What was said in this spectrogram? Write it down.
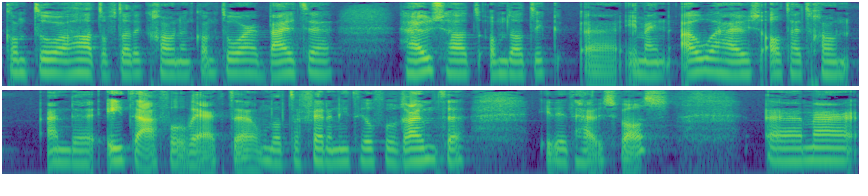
kantoor had. Of dat ik gewoon een kantoor buiten huis had. Omdat ik uh, in mijn oude huis altijd gewoon aan de eettafel werkte, omdat er verder niet heel veel ruimte in het huis was. Maar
